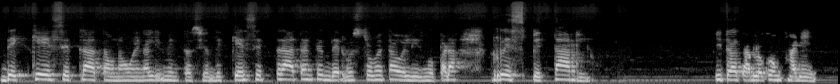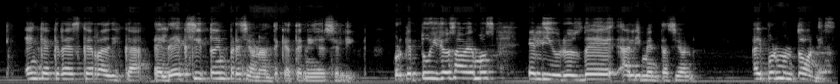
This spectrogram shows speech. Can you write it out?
de qué se trata una buena alimentación, de qué se trata entender nuestro metabolismo para respetarlo y tratarlo con cariño. ¿En qué crees que radica el éxito impresionante que ha tenido ese libro? Porque tú y yo sabemos que libros de alimentación hay por montones.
